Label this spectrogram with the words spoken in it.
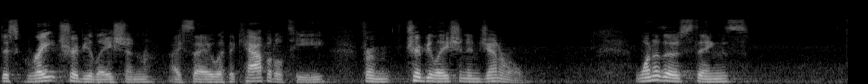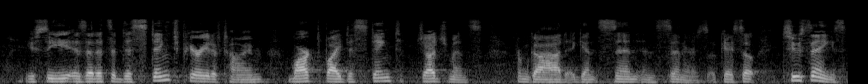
this great tribulation, I say with a capital T, from tribulation in general. One of those things you see is that it's a distinct period of time marked by distinct judgments from God against sin and sinners. Okay, so two things.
